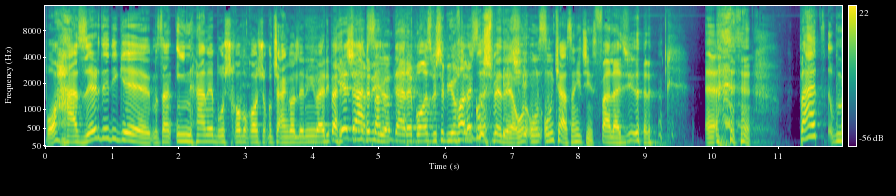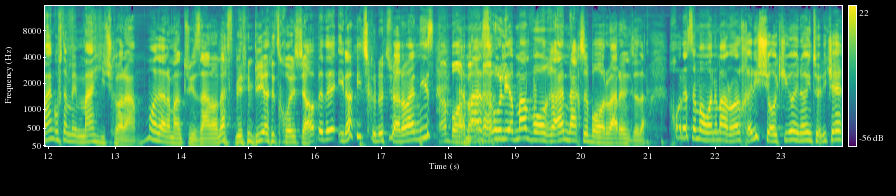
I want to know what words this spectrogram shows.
با هزرد دیگه. مثلا این همه بشقاب و قاشق و چنگال داری می‌بری برای یه درصد؟ اون دره باز بشه بیفته حالا. گوش بده. اون اون اون که اصلا هیچ نیست. فلجی داره. بعد من گفتم ببین من هیچ کارم. مادر من توی زنانه است بریم بیارید خودش جواب بده. اینا هیچ کدومش برای من نیست. من. مسئولیت من واقعا نقش باربر اینجا دارم. خلاصه مامان من رو خیلی شاکی و اینا اینطوری که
